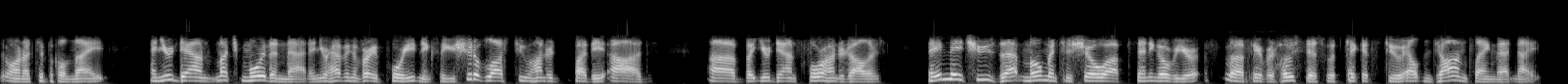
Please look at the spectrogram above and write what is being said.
or on a typical night, and you're down much more than that, and you're having a very poor evening, so you should have lost 200 by the odds, uh, but you're down $400. They may choose that moment to show up, sending over your uh, favorite hostess with tickets to Elton John playing that night,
